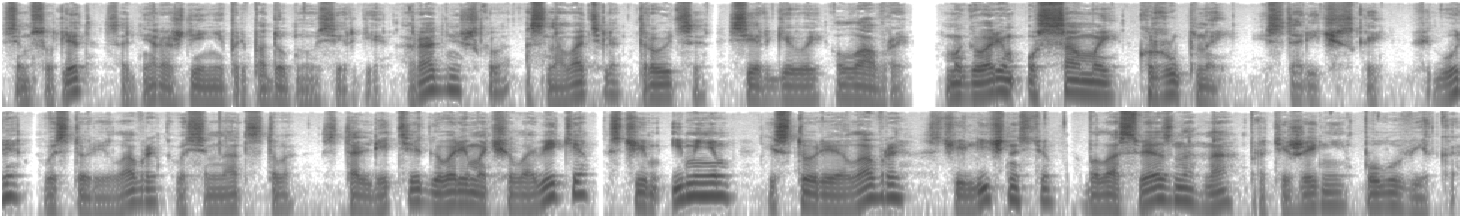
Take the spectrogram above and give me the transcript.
700 лет со дня рождения преподобного Сергия Радонежского, основателя Троицы Сергиевой Лавры. Мы говорим о самой крупной исторической фигуре в истории Лавры XVIII столетия. Говорим о человеке, с чьим именем история Лавры, с чьей личностью была связана на протяжении полувека.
